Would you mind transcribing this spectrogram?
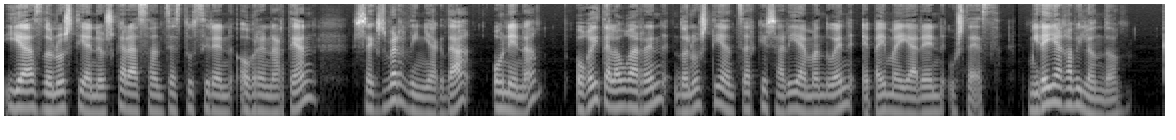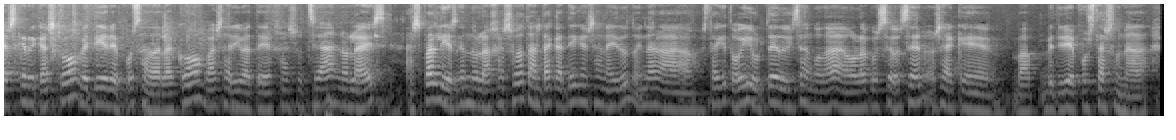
Iaz Donostian Euskara zantzestu ziren obren artean, sexberdinak da, onena, hogeita laugarren Donostia antzerki saria eman duen epaimaiaren ustez. Mireia Gabilondo. Eskerrik asko, beti ere poza dalako, basari bate jasotzea, nola ez? Aspaldi ez gendula jaso, tantakatik esan nahi dut, oindala, ez dakit, hori urte du izango da, olako zeo zer, osea, que, ba, beti ere postasuna da.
